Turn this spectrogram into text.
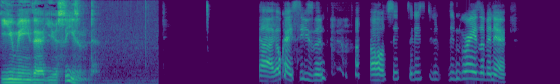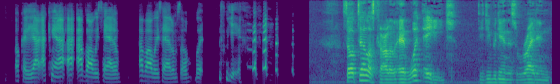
You mean that you're seasoned? Uh, okay, season. Oh, see, see these these grades up in there. Okay, yeah, I, I can't. I, I I've always had them. I've always had them. So, but yeah. So tell us, Karla, at what age did you begin this writing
